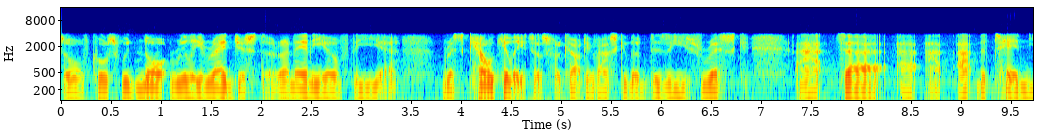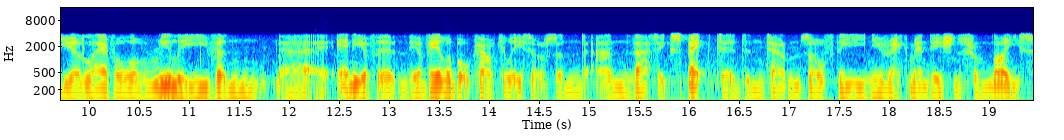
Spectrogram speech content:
So, of course, would not really register on any of the uh, risk calculators for cardiovascular disease risk at uh, at, at, the 10 year level of really even uh, any of the, the available calculators and, and that expected in terms of the new recommendations from NICE.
